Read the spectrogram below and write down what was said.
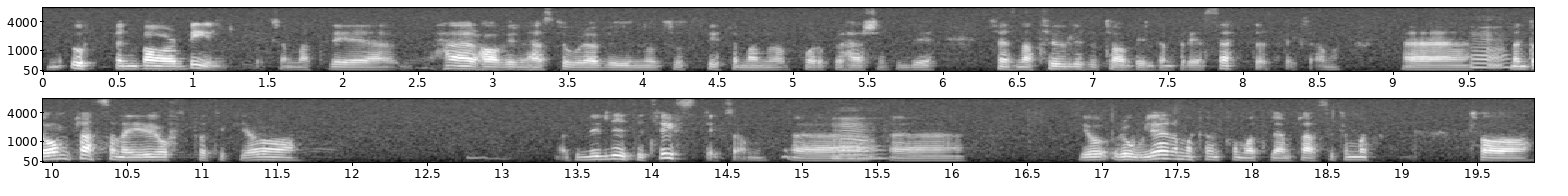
en uppenbar bild. Liksom, att det, här har vi den här stora vyn och så tittar man på det på det här sättet. Det känns naturligt att ta bilden på det sättet. Liksom. Eh, mm. Men de platserna är ju ofta, tycker jag, att det blir lite trist liksom. Eh, mm jo, roligare när man kan komma till en plats så kan man ta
